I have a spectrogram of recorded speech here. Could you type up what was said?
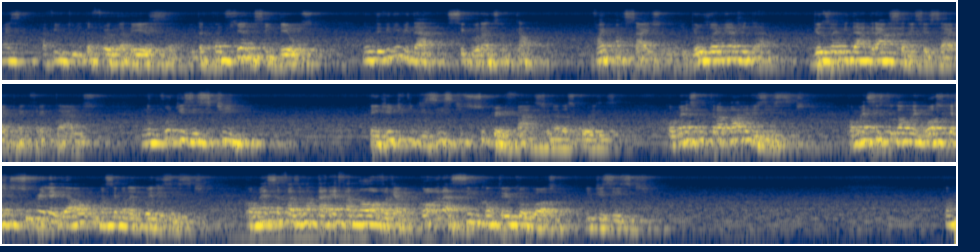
mas a virtude da fortaleza e da confiança em Deus não deveria me dar segurança? Calma, vai passar isso daqui, Deus vai me ajudar, Deus vai me dar a graça necessária para enfrentar isso. Não vou desistir. Tem gente que desiste super fácil né, das coisas. Começa um trabalho e desiste. Começa a estudar um negócio que acha super legal, uma semana depois desiste. Começa a fazer uma tarefa nova, que agora sim encontrei o que eu gosto, e desiste. Então,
